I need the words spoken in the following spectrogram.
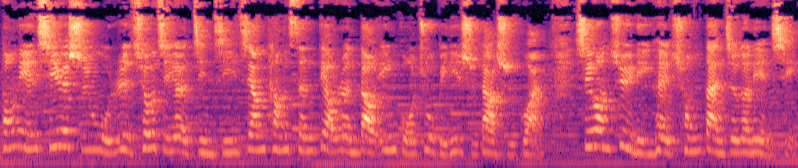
同年七月十五日，丘吉尔紧急将汤森调任到英国驻比利时大使馆，希望距离可以冲淡这段恋情。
